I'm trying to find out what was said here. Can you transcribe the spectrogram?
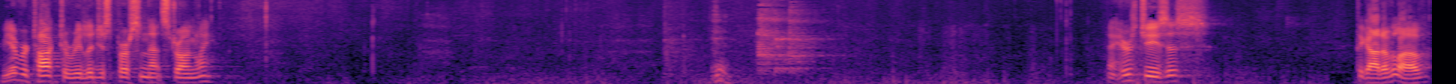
Have you ever talked to a religious person that strongly? Now, here's Jesus, the God of love,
